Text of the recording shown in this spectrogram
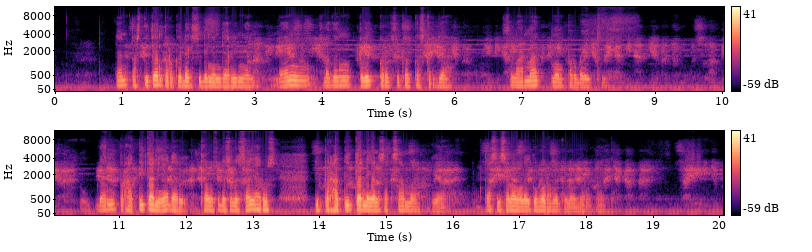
dan pastikan terkoneksi dengan jaringan. Dan silahkan klik koreksi kertas kerja. Selamat memperbaiki. Dan perhatikan ya dari kalau sudah selesai harus diperhatikan dengan saksama. Ya kasih assalamualaikum warahmatullahi wabarakatuh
